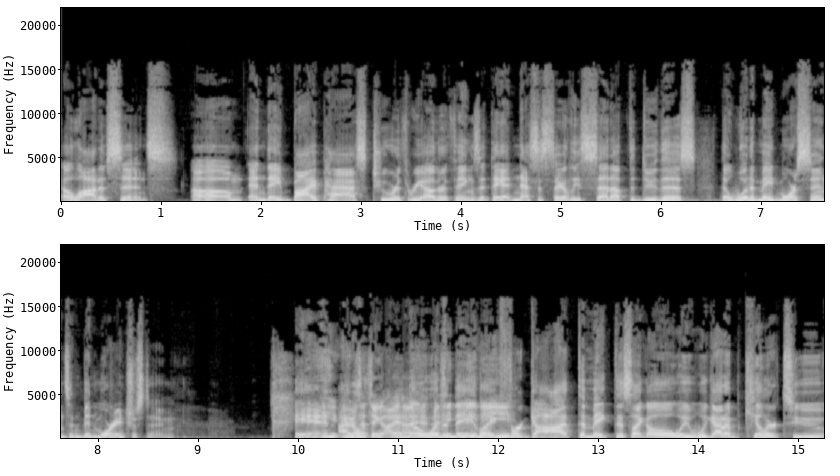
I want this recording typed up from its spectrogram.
a lot of sense. Um, and they bypassed two or three other things that they had necessarily set up to do this that would have made more sense and been more interesting. And Here- I don't the thing, I- know I- I whether think they maybe- like forgot to make this like, oh, we, we got a killer two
